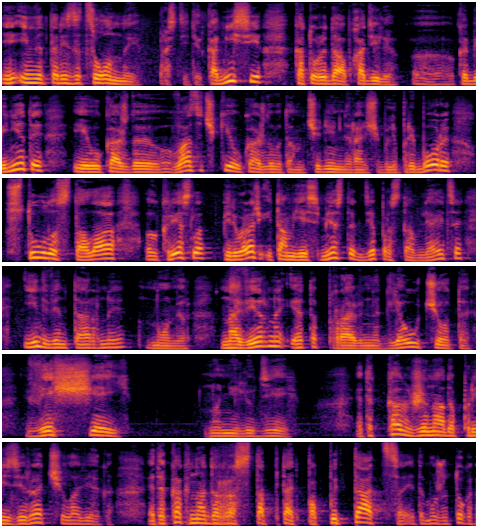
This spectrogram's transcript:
инвентаризационные простите, комиссии, которые, да, обходили э, кабинеты, и у каждой вазочки, у каждого там чернильные раньше были приборы, стула, стола, э, кресла, переворачивают, и там есть место, где проставляется инвентарный номер. Наверное, это правильно для учета вещей, но не людей – это как же надо презирать человека. Это как надо растоптать, попытаться. Это может только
